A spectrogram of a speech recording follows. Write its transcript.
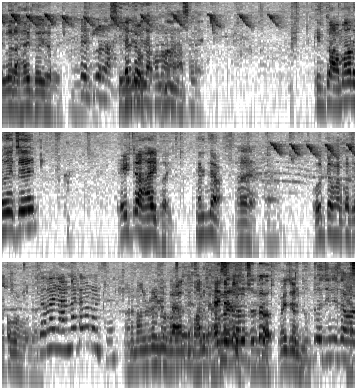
এবার হাই ফাই হবে। সেই লেভেল এখনও আসে না কিন্তু আমার হয়েছে এইটা হাই ফাই হ্যাঁ। ওইটা আমার কাছে কম মনে হয়। রান্না কেমন হয়েছে? মানে মাংসটা একটু ভালো তো ভালো। খাই না হাঁসের মাংস তো? ওই জন্য। দুটো জিনিস আমার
